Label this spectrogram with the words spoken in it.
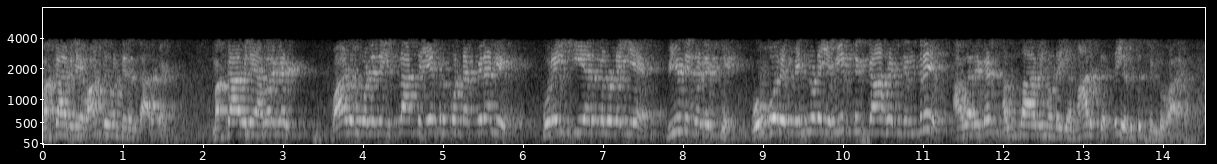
மக்காவிலே வாழ்ந்து கொண்டிருந்தார்கள். மக்காவிலே அவர்கள் வாழும் பொழுது இஸ்லாத்தை ஏற்றுக்கொண்ட பிறகு குறைக்கியர்களுடைய வீடுகளுக்கு ஒவ்வொரு பெண்ணுடைய வீட்டுக்காக சென்று அவர்கள் அல்லாவினுடைய மார்க்கத்தை எடுத்துச் செல்லுவார்கள்.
